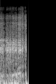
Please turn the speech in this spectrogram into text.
Yeah.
